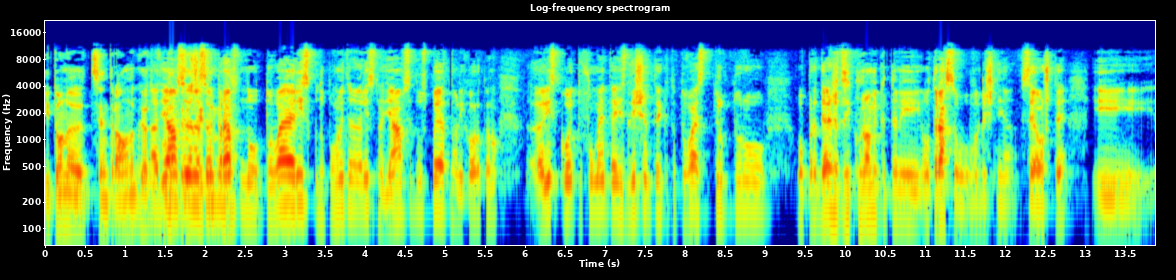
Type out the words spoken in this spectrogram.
И то на централна, която Надявам се да не съм прав, но това е риск, допълнителен риск. Надявам се да успеят нали, хората, но риск, който в момента е излишен, тъй като това е структуро определящ за економиката ни отрасъл въглишния все още. И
